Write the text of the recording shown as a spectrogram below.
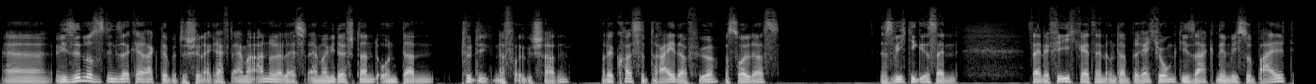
äh, wie sinnlos ist denn dieser Charakter, bitteschön? Er greift einmal an oder leistet einmal Widerstand und dann tötet ihn der Folgeschaden und er kostet drei dafür. Was soll das? Das Wichtige ist sein, seine Fähigkeit, seine Unterbrechung, die sagt nämlich, sobald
